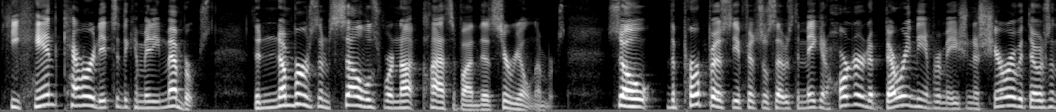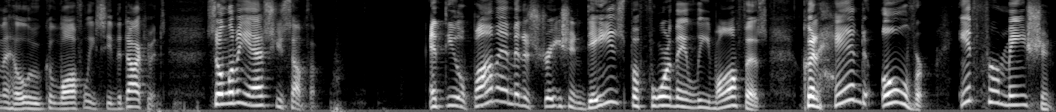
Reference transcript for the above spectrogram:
He hand carried it to the committee members. The numbers themselves were not classified, the serial numbers. So the purpose, the official said, was to make it harder to bury the information, to share it with those on the Hill who could lawfully see the documents. So let me ask you something if the Obama administration, days before they leave office, could hand over information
